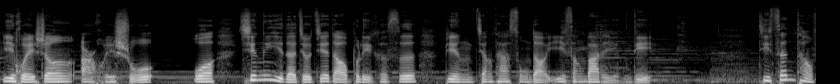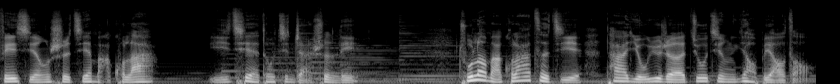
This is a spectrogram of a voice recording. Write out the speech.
一回生，二回熟，我轻易的就接到布里克斯，并将他送到伊桑巴的营地。第三趟飞行是接马库拉，一切都进展顺利，除了马库拉自己，他犹豫着究竟要不要走。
